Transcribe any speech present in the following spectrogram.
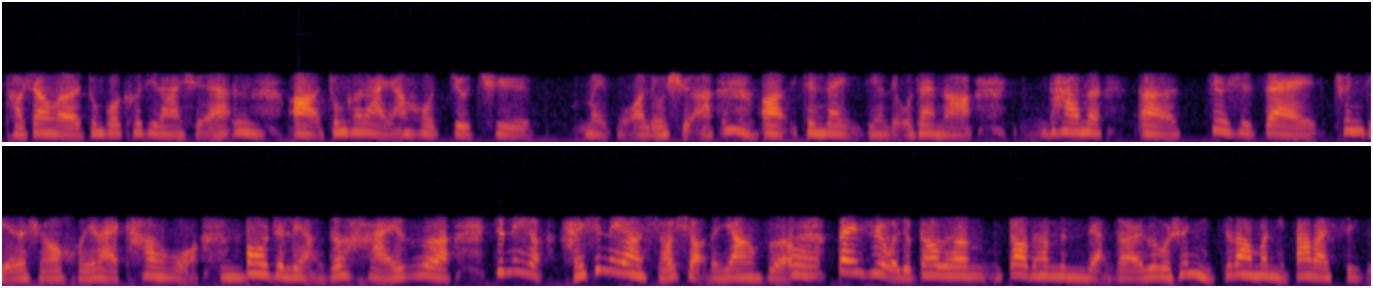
考上了中国科技大学，嗯啊，中科大，然后就去美国留学，嗯啊，现在已经留在那儿。他呢，呃，就是在春节的时候回来看我，嗯抱着两个孩子，就那个还是那样小小的样子。嗯但是我就告诉他们，告诉他们两个儿子，我说你知道吗？你爸爸是一个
